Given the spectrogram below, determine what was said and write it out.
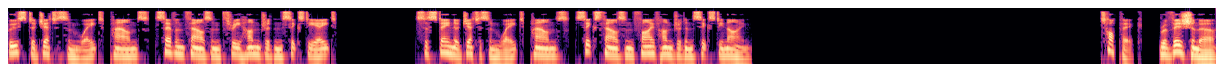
Booster jettison weight pounds 7,368 Sustainer jettison weight pounds 6,569 Topic. Revisioner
